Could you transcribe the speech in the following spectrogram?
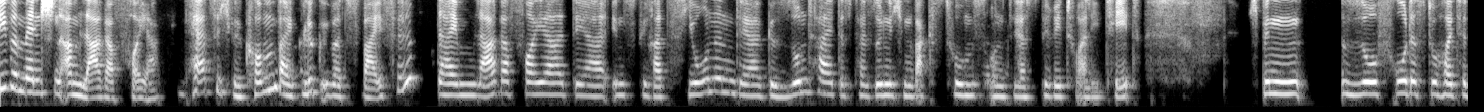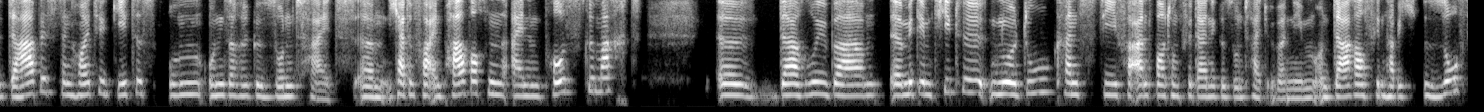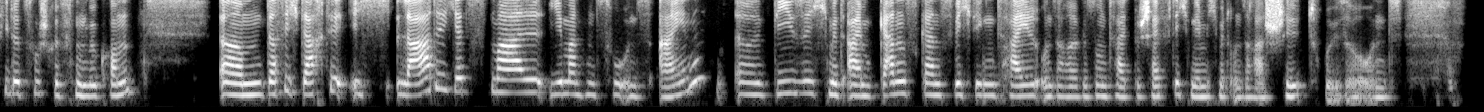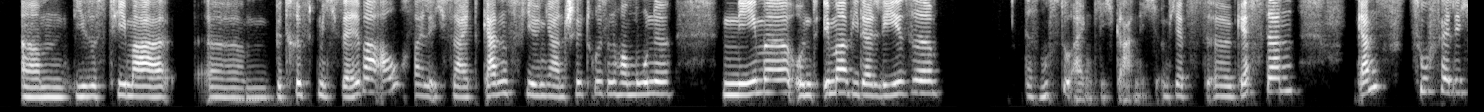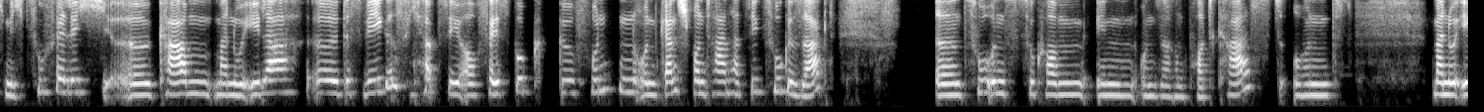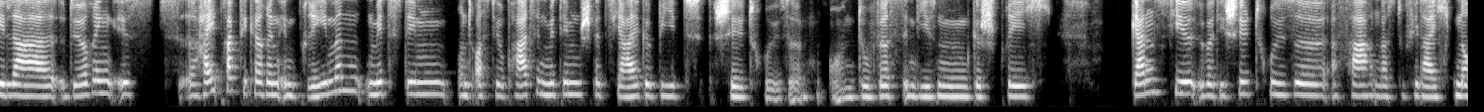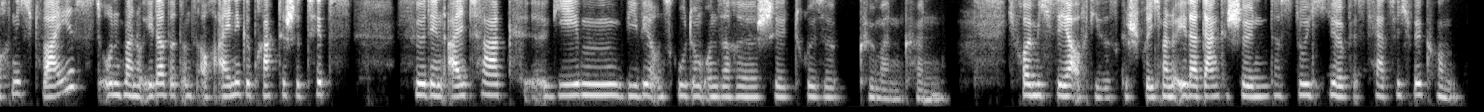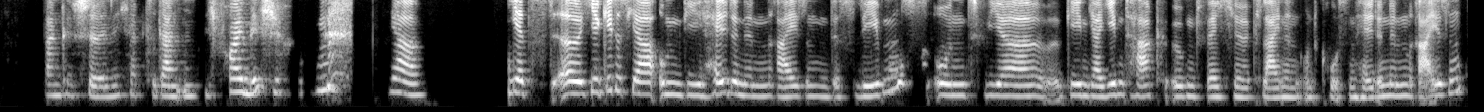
Liebe Menschen am Lagerfeuer, herzlich willkommen bei Glück über Zweifel, deinem Lagerfeuer der Inspirationen, der Gesundheit, des persönlichen Wachstums und der Spiritualität. Ich bin so froh, dass du heute da bist, denn heute geht es um unsere Gesundheit. Ähm, ich hatte vor ein paar Wochen einen Post gemacht äh, darüber äh, mit dem Titel Nur du kannst die Verantwortung für deine Gesundheit übernehmen. Und daraufhin habe ich so viele Zuschriften bekommen, ähm, dass ich dachte, ich lade jetzt mal jemanden zu uns ein, äh, die sich mit einem ganz, ganz wichtigen Teil unserer Gesundheit beschäftigt, nämlich mit unserer Schilddrüse. Und ähm, dieses Thema ähm, betrifft mich selber auch, weil ich seit ganz vielen Jahren Schilddrüsenhormone nehme und immer wieder lese, das musst du eigentlich gar nicht. Und jetzt äh, gestern ganz zufällig, nicht zufällig, äh, kam Manuela äh, des Weges. Ich habe sie auf Facebook gefunden und ganz spontan hat sie zugesagt, äh, zu uns zu kommen in unseren Podcast. Und Manuela Döring ist äh, Heilpraktikerin in Bremen mit dem und Osteopathin mit dem Spezialgebiet Schilddrüse. Und du wirst in diesem Gespräch ganz viel über die Schilddrüse erfahren, was du vielleicht noch nicht weißt. Und Manuela wird uns auch einige praktische Tipps für den Alltag äh, geben, wie wir uns gut um unsere Schilddrüse kümmern können. Ich freue mich sehr auf dieses Gespräch. Manuela, danke schön, dass du hier bist. Herzlich willkommen. Dankeschön, ich habe zu danken. Ich freue mich. Ja, jetzt äh, hier geht es ja um die Heldinnenreisen des Lebens und wir gehen ja jeden Tag irgendwelche kleinen und großen Heldinnenreisen.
